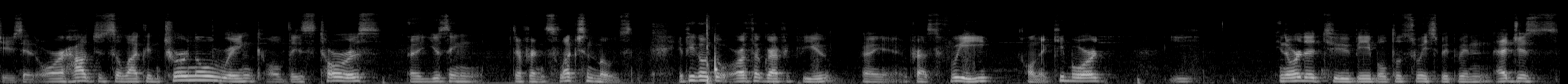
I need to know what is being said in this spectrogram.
it or how to select internal ring of this torus uh, using different selection modes. If you go to orthographic view uh, press 3 on the keyboard, in order to be able to switch between edges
